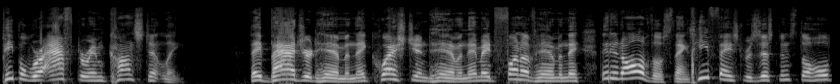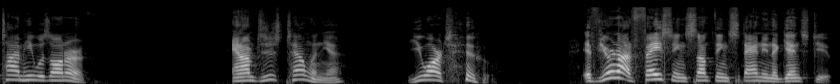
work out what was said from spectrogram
people were after him constantly. They badgered him and they questioned him and they made fun of him and they, they did all of those things. He faced resistance the whole time he was on earth. And I'm just telling you, you are too. If you're not facing something standing against you,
